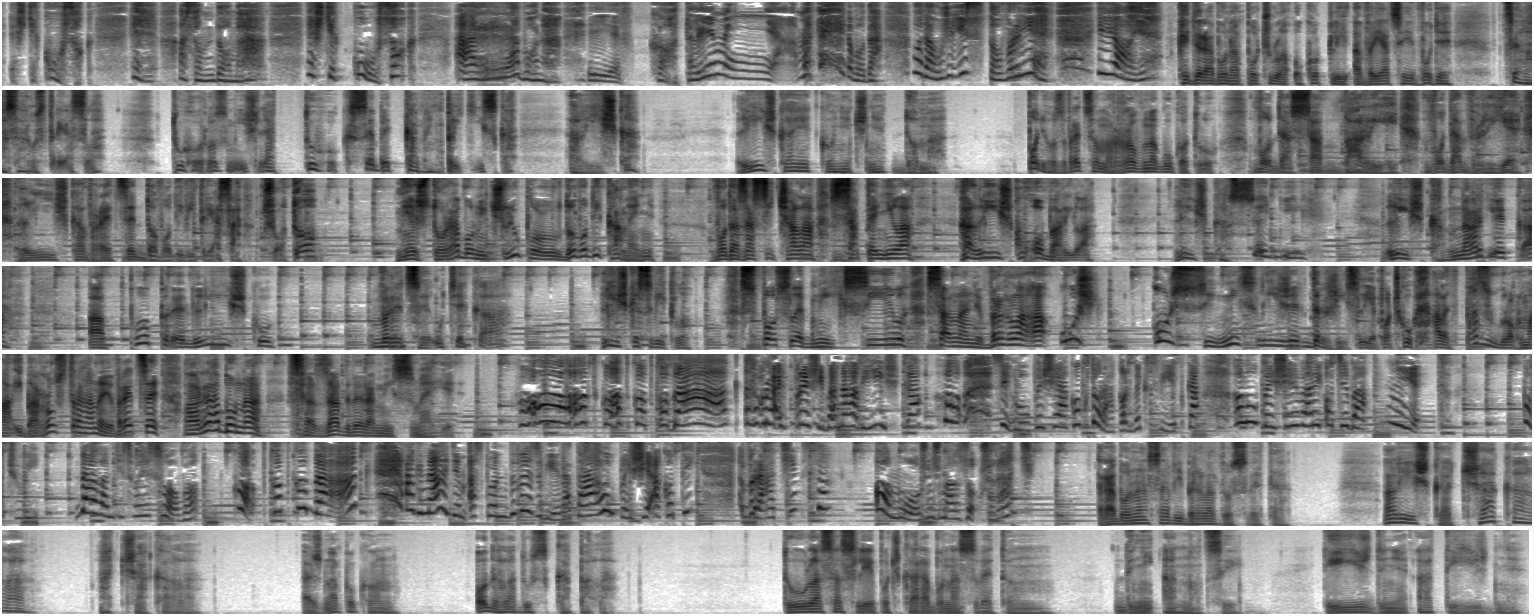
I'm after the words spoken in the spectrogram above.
Ešte kúsok. E, a som doma. Ešte kúsok. A Rabona je v kotli mňam. Voda, voda už isto vrie. Joj. Keď Rabona počula o kotli a vriacej vode, celá sa roztriasla. Tu ho rozmýšľa, tu ho k sebe kameň pritíska. A líška? Líška je konečne doma. Poď ho s vrecom rovno ku kotlu. Voda sa varí, voda vrie, líška vrece do vody vytriasa. Čo to? Miesto rabony čľupol do vody kameň. Voda zasyčala, zapenila a líšku obarila. Líška sedí, líška narieka a popred líšku vrece uteká. Líške svitlo. Z posledných síl sa naň vrhla a už, už si myslí, že drží sliepočku, ale v pazúroch má iba roztrhané vrece a Rabona sa za dverami smeje. Kot, kot, kot, kodák, vraj prešívaná líška. Ho, si hlúpejšia ako ktorákoľvek sliepka. Hlúpejšie varí od teba niet. Počuj, dávam ti svoje slovo. Kot, kot, kodák, ak nájdem aspoň dve zvieratá hlúpejšie ako ty, vrátim sa a môžeš ma zožrať. Rabona sa vybrala do sveta. A líška čakala a čakala, až napokon od hladu skapala. Túla sa sliepočka Rabona svetom, dni a noci, týždne a týždne.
